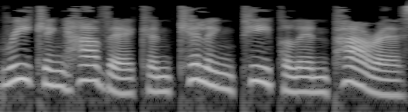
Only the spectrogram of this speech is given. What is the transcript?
wreaking havoc and killing people in Paris.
